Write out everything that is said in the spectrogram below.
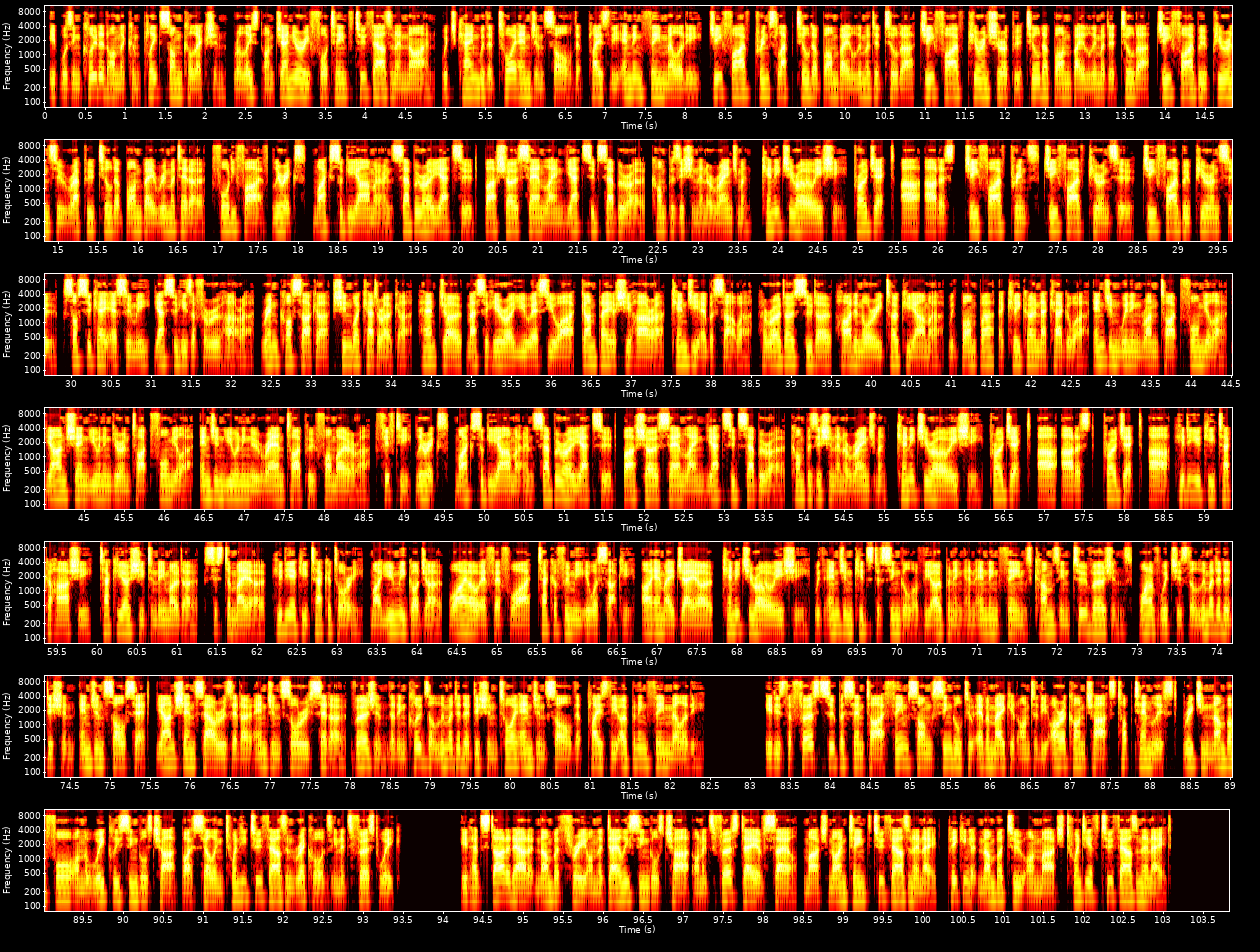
It was included on the Complete Song Collection, released on January 14, 2009, which came with a toy engine soul that plays the ending theme melody, G5 Prince Lap tilde Bombay Limited tilde G5 Purinshurapu tilde Bombay Limited tilde G5 Bu Purinsu Rapu tilde Bombay Rimitedo, 45 Lyrics, Mike Sugiyama and Saburo Yatsude, Basho Sanlang Yatsude Saburo Composition and Arrangement, Kenichiro Oishi Project, R Artist, G5 Prince G5 Purinsu, G5 Bu Purinsu, Sosuke Esumi, Yasuhisa Furuhara, Ren Kosaka, Shinwa Kataoka, Hant-jo, Masahiro Usui, Gunpei Ishihara, Kenji Ebisawa, Hiroto Sudo, Hidenori Tokuyama with Bompa, Akiko Nakagawa, engine winning run type formula, Yan Shen Uninguran type formula, engine Uningu ran typu Fomoura, 50 lyrics, Mike Sugiyama and Saburo Yatsude, Basho Sanlang Yatsude Saburo, composition and arrangement, Kenichiro Oishi, project, R artist, project, R Hideyuki Takahashi Takayoshi Tanimoto, Sister Mayo, Hideaki Takatori, Mayumi Gojo, YOFFY, Takafumi Iwasaki, IMAJO, Kenichiro Oishi with Engine Kids to single of the opening and ending themes comes in two versions, one of which is the limited edition Engine Soul Set, Yanshen Sauruzeto Engine Soru Seto version that includes a limited edition toy engine soul that plays the opening theme melody. It is the first Super Sentai theme song single to ever make it onto the Oricon chart's top 10 list, reaching number 4 on the weekly singles chart by selling 22,000 records in its first week. It had started out at number 3 on the daily singles chart on its first day of sale, March 19, 2008, peaking at number 2 on March 20, 2008.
